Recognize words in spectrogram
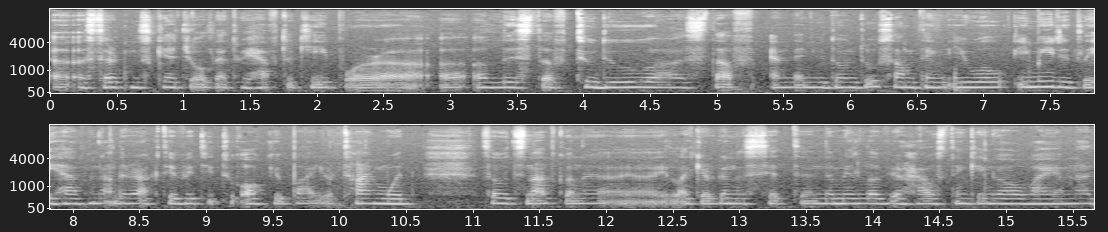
a, certain schedule that we have to keep or a, a, a list of to do uh, stuff and then you don't do something you will immediately have another activity to occupy your time with. So it's not gonna uh, like you're gonna sit in the middle of your house thinking oh why am not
